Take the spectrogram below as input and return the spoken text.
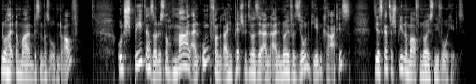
nur halt nochmal ein bisschen was obendrauf. Und später soll es nochmal einen umfangreichen Patch bzw. Eine, eine neue Version geben, gratis, die das ganze Spiel nochmal auf ein neues Niveau hebt.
